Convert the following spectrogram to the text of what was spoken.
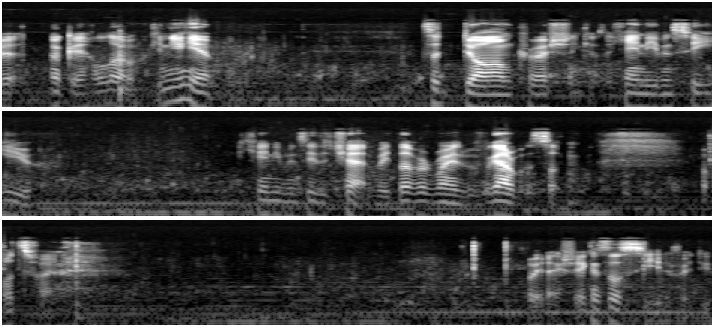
Shit. Okay, hello. Can you hear me? It's a dumb question because I can't even see you. I can't even see the chat. Wait, reminds me. I forgot about something. Oh, it's fine. Wait, actually, I can still see it if I do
